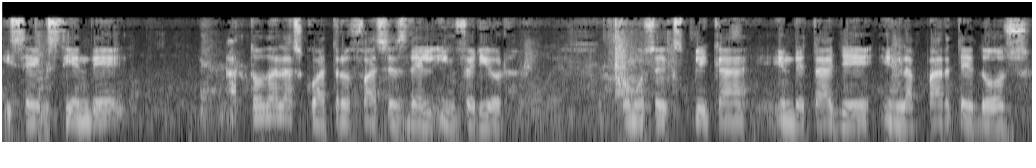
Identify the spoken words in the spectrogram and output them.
y se extiende a todas las cuatro fases del inferior, como se explica en detalle en la parte 2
